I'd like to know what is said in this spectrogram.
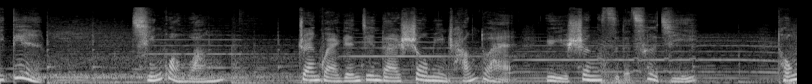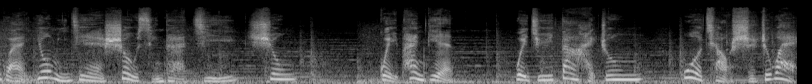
一殿，秦广王，专管人间的寿命长短与生死的测吉，统管幽冥界受刑的吉凶。鬼判殿，位居大海中卧巧石之外，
